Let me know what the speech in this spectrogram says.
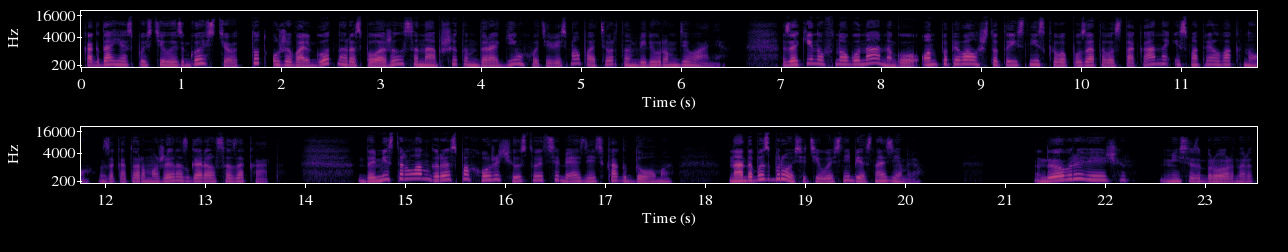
Когда я спустилась к гостю, тот уже вольготно расположился на обшитом дорогим, хоть и весьма потертом велюром диване. Закинув ногу на ногу, он попивал что-то из низкого пузатого стакана и смотрел в окно, за которым уже разгорался закат. Да мистер Лангресс, похоже, чувствует себя здесь как дома. Надо бы сбросить его с небес на землю. «Добрый вечер, миссис Брорнерд».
